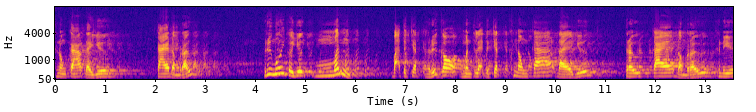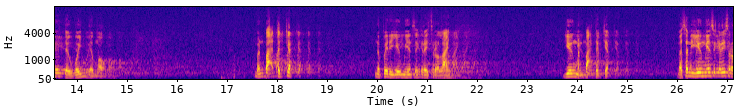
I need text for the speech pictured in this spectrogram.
ក្នុងកាលដែលយើងកែតម្រូវឬមួយក៏យើងមិនបាក់ទឹកចិត្តឬក៏មិនធ្លាក់ទឹកចិត្តក្នុងកាលដែលយើងត្រូវកែតម្រូវគ្នាទៅវិញទៅមកមិនបាក់ទឹកចិត្ត នៅពេលដែលយើងមានសេចក្តីស្រឡាញ់យើងមិនបាក់ទឹកចិត្តបើសិនជាយើងមានសេចក្តីស្រ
